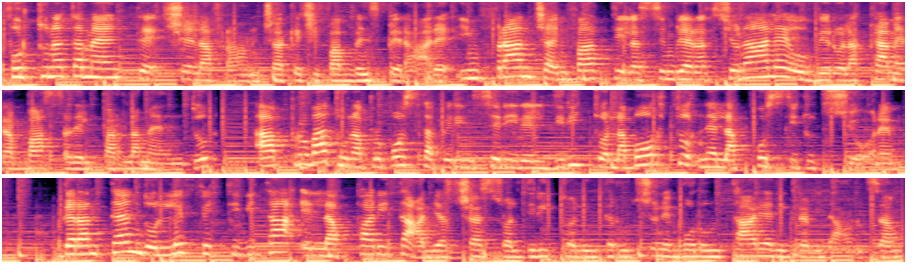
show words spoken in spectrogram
Fortunatamente c'è la Francia che ci fa ben sperare. In Francia infatti l'Assemblea nazionale, ovvero la Camera bassa del Parlamento, ha approvato una proposta per inserire il diritto all'aborto nella Costituzione, garantendo l'effettività e la parità di accesso al diritto all'interruzione volontaria di gravidanza.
